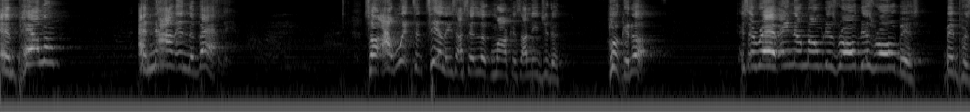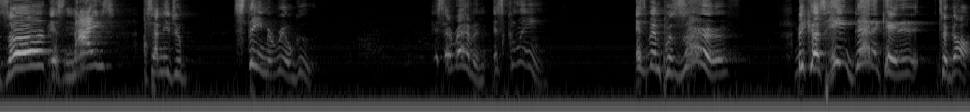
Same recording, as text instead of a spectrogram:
and Pelham, and now in the valley. So I went to Tilly's. I said, Look, Marcus, I need you to hook it up. He said, Rev, ain't nothing wrong with this robe. This robe has been preserved. It's nice. I said, I need you to steam it real good. He said, Reverend, it's clean. It's been preserved because he dedicated it to God.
